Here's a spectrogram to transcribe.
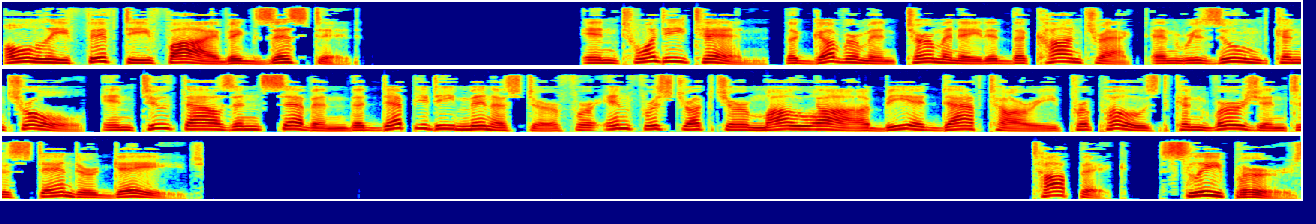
only 55 existed. In 2010, the government terminated the contract and resumed control. In 2007, the Deputy Minister for Infrastructure Maua Abeid Daftari proposed conversion to standard gauge. Topic: Sleepers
